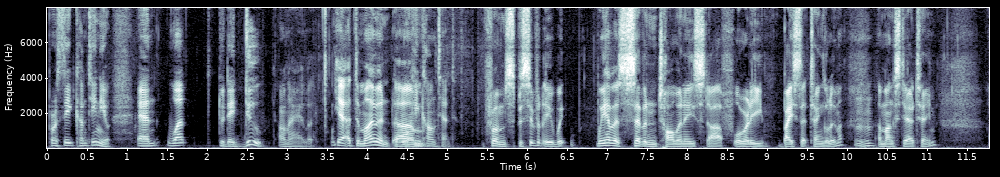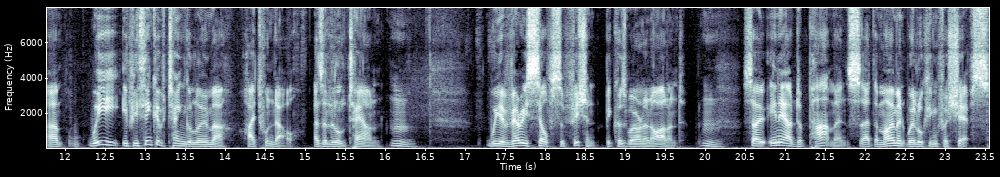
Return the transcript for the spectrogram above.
proceed, continue. And what do they do on the island? Yeah, at the moment, working um, content. From specifically, we, we have a seven Taiwanese staff already based at Tangalooma mm-hmm. amongst our team. Um, we, if you think of Tangalooma, Haitundao as a little town, mm. we are very self-sufficient because we're on an island. Mm. So in our departments, at the moment, we're looking for chefs.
